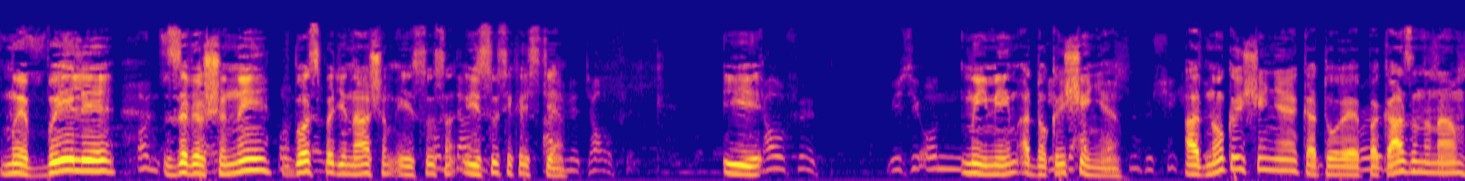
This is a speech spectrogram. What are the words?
Мы были завершены в Господе нашем Иисуса, Иисусе Христе. И мы имеем одно крещение. Одно крещение, которое показано нам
